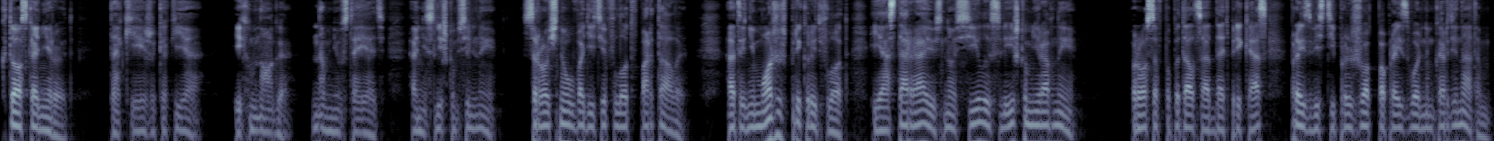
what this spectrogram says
«Кто сканирует?» «Такие же, как я. Их много. Нам не устоять. Они слишком сильны. Срочно уводите флот в порталы. А ты не можешь прикрыть флот? Я стараюсь, но силы слишком неравны. Просов попытался отдать приказ произвести прыжок по произвольным координатам.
